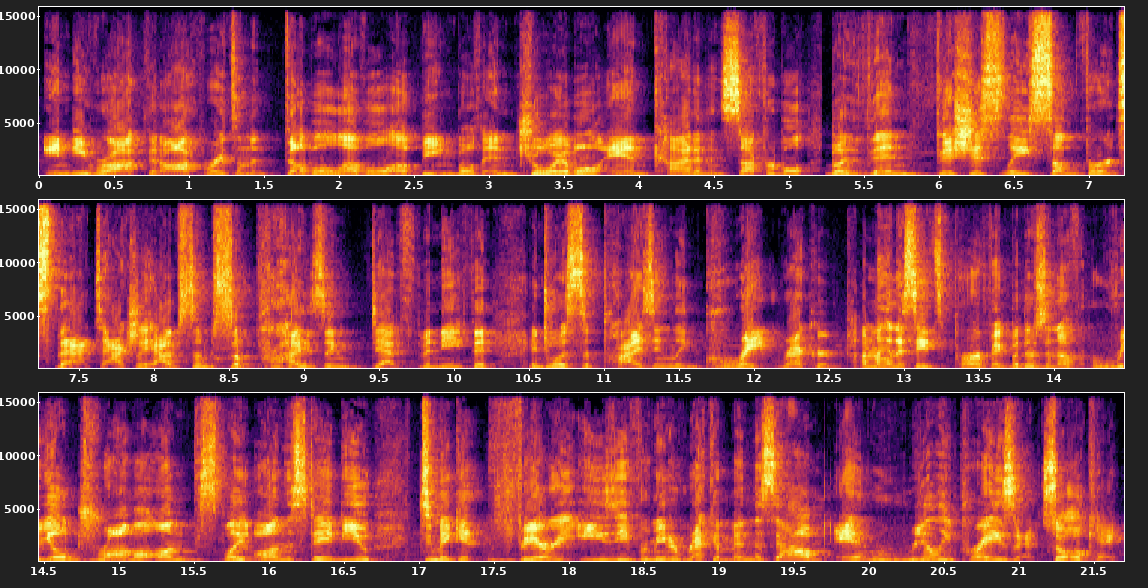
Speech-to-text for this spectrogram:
indie rock that operates on the double level of being both enjoyable and kind of insufferable, but then viciously subverts that to actually have some surprising depth beneath it into a surprisingly great record. I'm not gonna say it's perfect, but there's enough real drama on display on this debut to make it very easy for me to recommend this album and really praise it. So, okay,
